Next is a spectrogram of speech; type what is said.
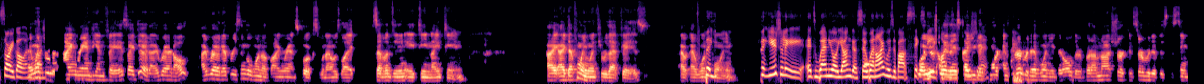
sorry go on, I go went on. through an Ayn Randian phase. I did. I read all. I read every single one of Ayn Rand's books when I was like 17, 18, 19. I, I definitely went through that phase at, at one But point. but usually it's when you're younger so when i was about 16 Well, I usually they say you get more conservative when you get older, but I'm not sure conservative is the same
